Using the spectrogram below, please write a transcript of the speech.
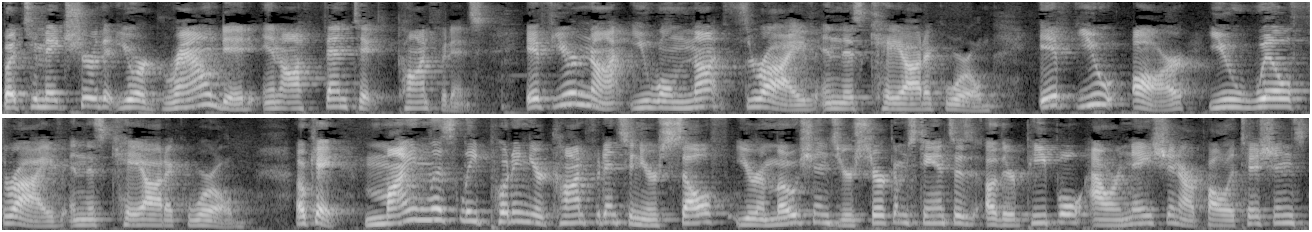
but to make sure that you're grounded in authentic confidence. If you're not, you will not thrive in this chaotic world. If you are, you will thrive in this chaotic world. Okay, mindlessly putting your confidence in yourself, your emotions, your circumstances, other people, our nation, our politicians,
